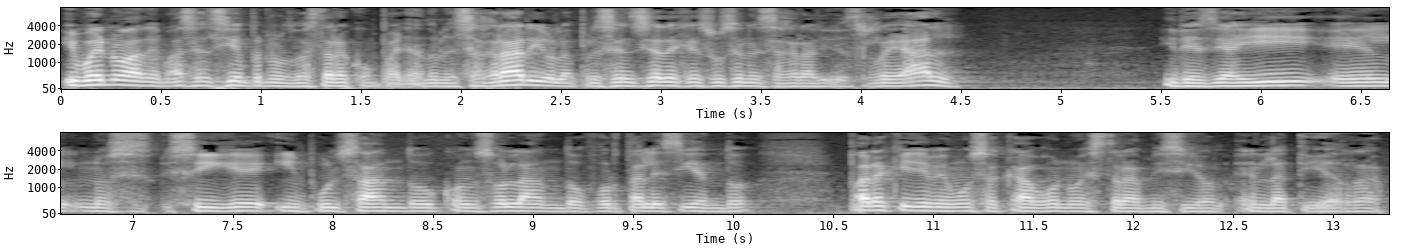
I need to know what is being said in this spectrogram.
Y bueno, además Él siempre nos va a estar acompañando en el sagrario, la presencia de Jesús en el sagrario es real. Y desde ahí Él nos sigue impulsando, consolando, fortaleciendo para que llevemos a cabo nuestra misión en la tierra.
